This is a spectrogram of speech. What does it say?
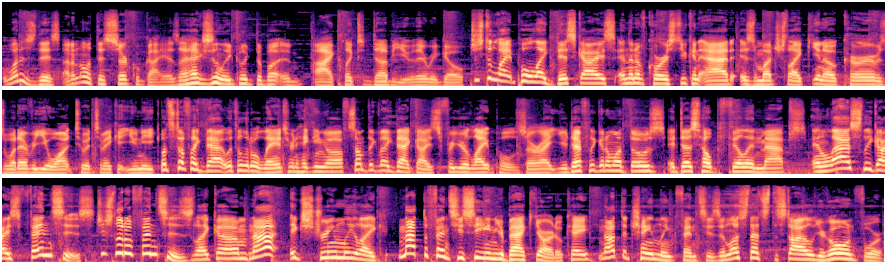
What is this? I don't know what this circle guy is. I accidentally clicked the button. I clicked W. There we go. Just a light pole like this, guys. And then, of course, you can add as much, like, you know, curves, whatever you want to it to make it unique. But stuff like that with a little lantern hanging off. Something like that, guys, for your light poles, all right? You're definitely going to want those. It does help fill in maps. And lastly, guys, fences. Just little fences. Like, um, not extremely, like, not the fence you see in your backyard, okay? Not the chain link fences, unless that's the style you're going for.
